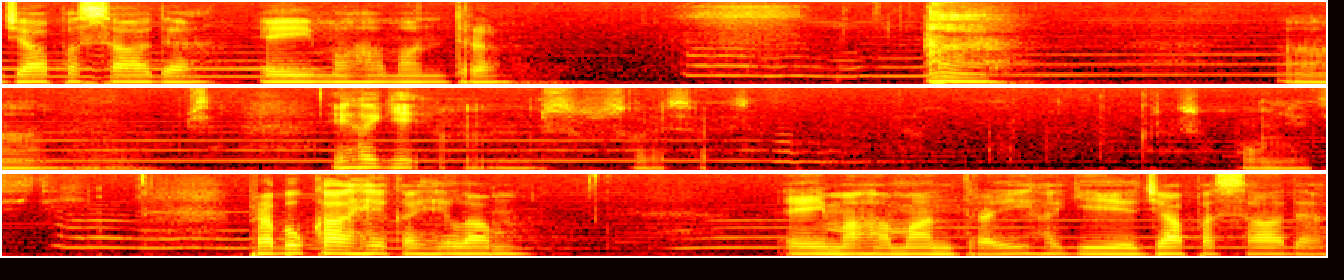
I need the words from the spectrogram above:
Japasada, Ei Mahamantra. Ихаги... Sorry, sorry. Хорошо, помню эти стихи. Прабхукахе Кахилам Ei Mahamantra, Iha Gie Japasada,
